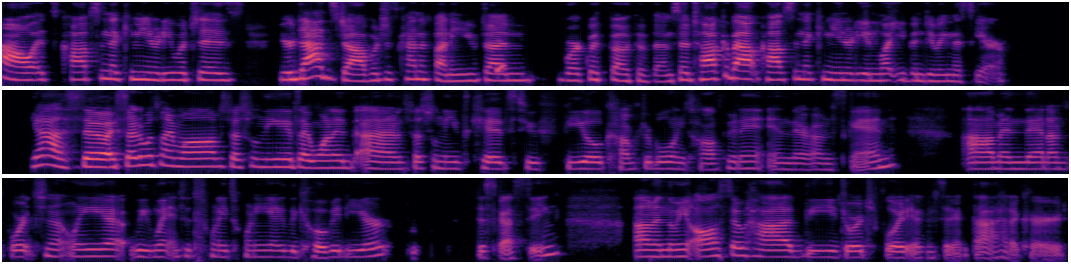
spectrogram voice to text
now it's cops in the community, which is your dad's job, which is kind of funny. You've done work with both of them. So talk about cops in the community and what you've been doing this year. Yeah, so I started with my mom, special needs. I wanted um, special needs kids to feel comfortable and confident in their own skin. Um, and then unfortunately, we went into 2020, the COVID year. Disgusting. Um, and then we also had the George Floyd incident that had occurred.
